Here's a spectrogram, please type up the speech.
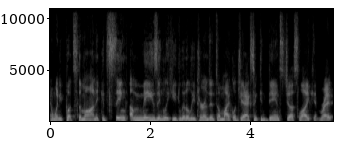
and when he puts them on, he can sing amazingly. He literally turns into Michael Jackson, can dance just like him, right?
